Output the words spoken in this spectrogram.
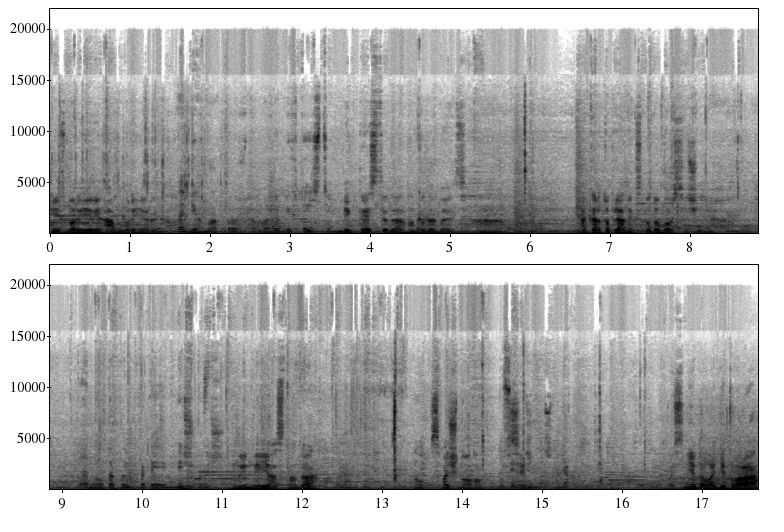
чізбургери, гамбургери. Та бігмак просто, може біг тейсті. Бік тесті, да? Вам Ага. подобається? Ага. А картопляник сподобався чи ні? Та ну такий, такий більш-менш. Не, не ясно, да? Ну, смачного всім. Дякую. Поснідала дітвора,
